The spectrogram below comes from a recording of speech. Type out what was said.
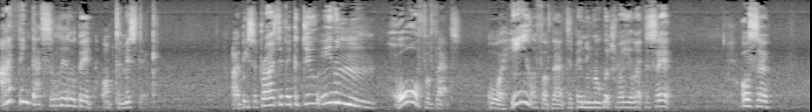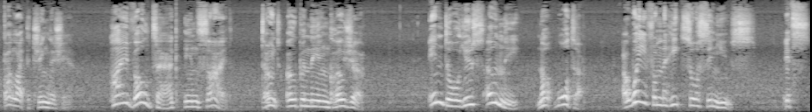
I think that's a little bit optimistic. I'd be surprised if it could do even half of that. Or half of that, depending on which way you like to say it. Also, gotta like the Chinglish here. High Voltag inside. Don't open the enclosure. Indoor use only, not water. Away from the heat source in use. It's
